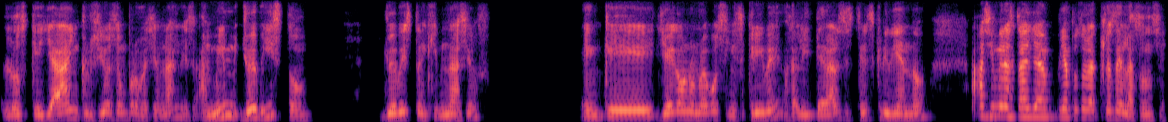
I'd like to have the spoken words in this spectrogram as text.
los que ya inclusive son profesionales. A mí, yo he visto, yo he visto en gimnasios en que llega uno nuevo, se inscribe, o sea, literal, se está inscribiendo. Ah, sí, mira, está, ya, ya empezó la clase de las 11.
